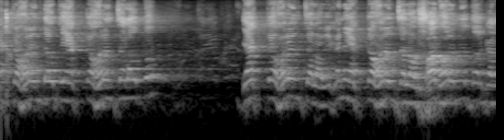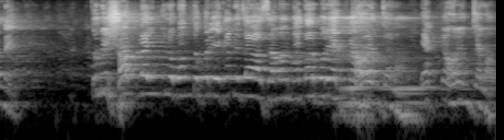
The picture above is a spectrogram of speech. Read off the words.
একটা হরেন দাও তো, একটা হরেন চালাও তো। একটা হরেন চালাও, এখানে একটা হরেন চালাও, সব হরেনের দরকার নেই। তুমি সব লাইনগুলো বন্ধ করে এখানে যা আছে, আমার মাথার পরে একটা হরেন চালাও, একটা হরেন চালাও।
